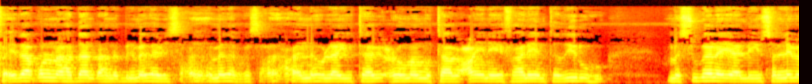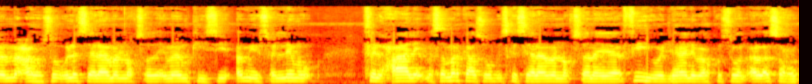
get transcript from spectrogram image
faidaa qulnaa haddaan dhahno bilmadhabi saxiixi madhabka saxiixa anahu laa yutaabicuhu ma mutaabacaynayo fahal yantadiruhu ma suganayaa liyusalima macahu sow ula salaamo noqsado imaamkiisii am yusalimu fi lxaali mase markaasuuba iska salaamo noqsanayaa fiihi wajhaani baa ku sugan al asaxu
